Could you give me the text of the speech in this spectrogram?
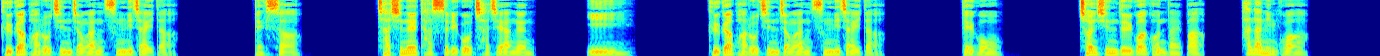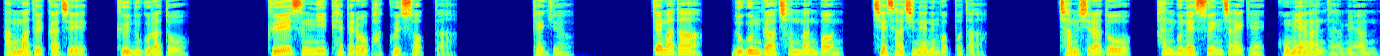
그가 바로 진정한 승리자이다. 104. 자신을 다스리고 자제하는 이 그가 바로 진정한 승리자이다. 105. 천신들과 건달바, 하나님과 악마들까지 그 누구라도 그의 승리 패배로 바꿀 수 없다. 106. 때마다 누군가 천만 번 제사 지내는 것보다 잠시라도 한 분의 수행자에게 공양한다면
